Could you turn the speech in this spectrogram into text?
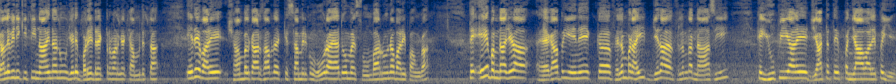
ਗੱਲ ਵੀ ਨਹੀਂ ਕੀਤੀ, ਨਾ ਇਹਨਾਂ ਨੂੰ ਜਿਹੜੇ ਬੜੇ ਡਾਇਰੈਕਟਰ ਬਣ ਕੇ ਕੰਮ ਦਿੱਤਾ। ਇਹਦੇ ਬਾਰੇ ਸ਼ਾਮ ਬਲਕਾਰ ਸਾਹਿਬ ਦਾ ਇੱਕ ਕਿੱਸਾ ਮੇਰੇ ਕੋਲ ਹੋਰ ਆਇਆ ਤੇ ਉਹ ਮੈਂ ਸੋਮਵਾਰ ਨੂੰ ਇਹਨਾਂ ਬਾਰੇ ਪਾਉਂਗਾ। ਤੇ ਇਹ ਬੰਦਾ ਜਿਹੜਾ ਹੈਗਾ ਵੀ ਇਹਨੇ ਇੱਕ ਫਿਲਮ ਬਣਾਈ, ਜਿਹਦਾ ਫਿਲਮ ਦਾ ਨਾਂ ਸੀ ਕਿ ਯੂਪੀ ਵਾਲੇ ਜੱਟ ਤੇ ਪੰਜਾਬ ਵਾਲੇ ਭਈਏ।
